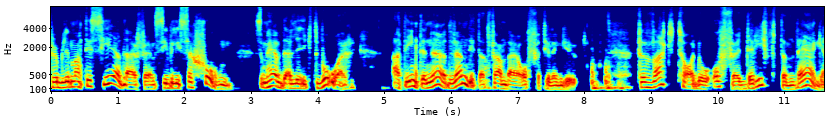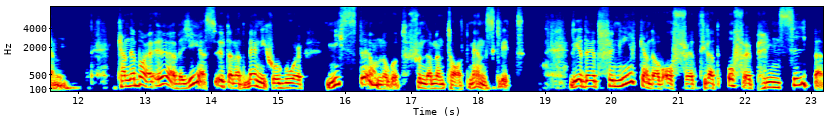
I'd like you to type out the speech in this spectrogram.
problematiserar därför en civilisation som hävdar likt vår att det inte är nödvändigt att frambära offer till en gud. För vart tar då offerdriften vägen? Kan den bara överges utan att människor går miste om något fundamentalt mänskligt? Leder ett förnekande av offret till att offerprincipen,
